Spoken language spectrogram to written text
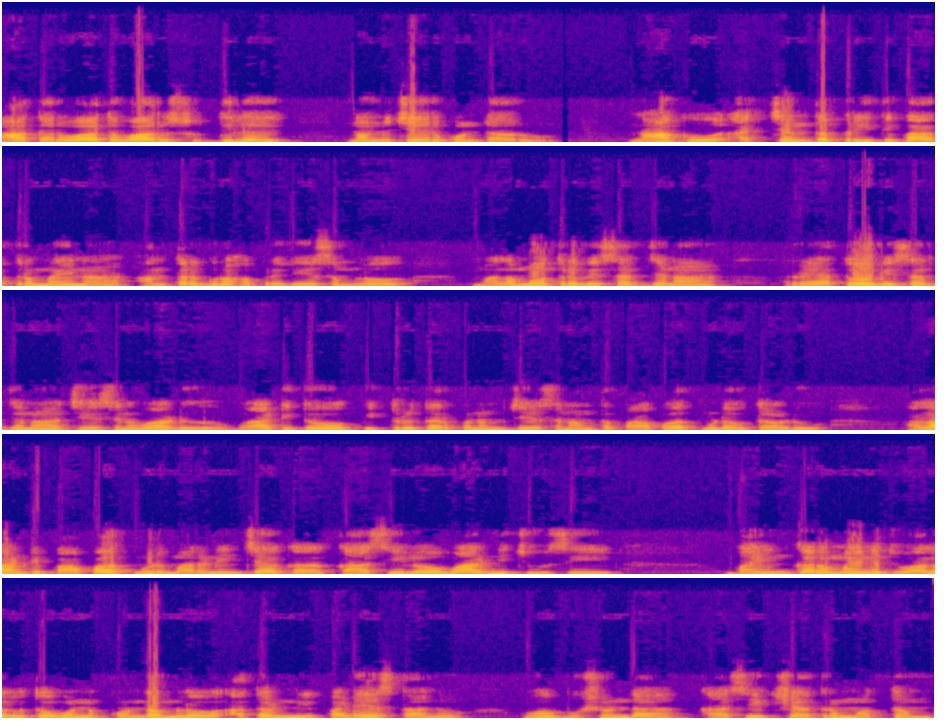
ఆ తరువాత వారు శుద్ధిలై నన్ను చేరుకుంటారు. నాకు అత్యంత ప్రీతిపాత్రమైన అంతర్గృహ ప్రదేశంలో మలమూత్ర విసర్జన రేతో విసర్జన చేసినవాడు వాటితో పితృతర్పణం చేసినంత పాపాత్ముడవుతాడు. అలాంటి పాపాత్ముడు మరణించాక కాశీలో వాడిని చూసి భయంకరమైన జ్వాలలతో ఉన్న కుండంలో అతడిని పడేస్తాను. ఓ భుషుండ కాశీక్షేత్రం మొత్తం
